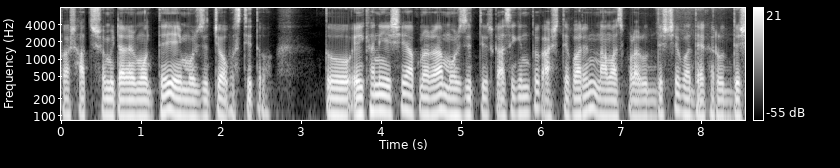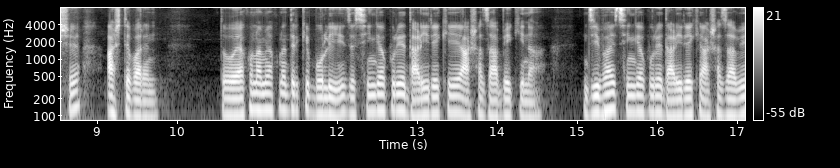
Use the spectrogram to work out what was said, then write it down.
বা সাতশো মিটারের মধ্যে এই মসজিদটি অবস্থিত। তো এইখানে এসে আপনারা মসজিদটির কাছে কিন্তু আসতে পারেন, নামাজ পড়ার উদ্দেশ্যে বা দেখার উদ্দেশ্যে আসতে পারেন। তো এখন আমি আপনাদেরকে বলি যে সিঙ্গাপুরে দাড়ি রেখে আসা যাবে কি না। জি ভাই, সিঙ্গাপুরে দাড়ি রেখে আসা যাবে,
